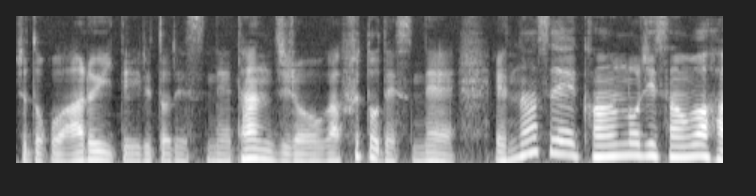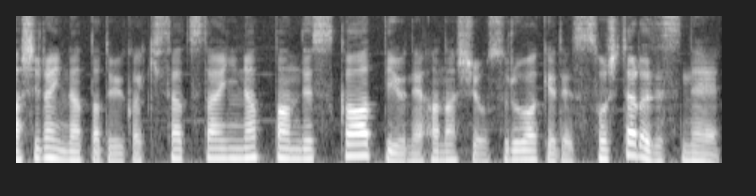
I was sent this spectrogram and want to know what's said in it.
ちょっとこう歩いているとですね、炭治郎がふとですね、え、なぜ甘露寺さんは柱になったというか、鬼殺隊になったんですかっていうね、話をするわけです。そしたらですね、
